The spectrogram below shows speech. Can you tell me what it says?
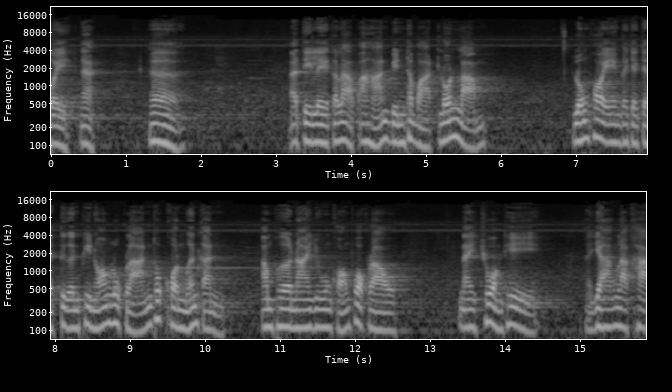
วยนะเอออติเลกลาบอาหารบินทบาทล้นหลาม หลวงพ่อเองก็จะจะเตือนพี่น้องลูกหลานทุกคนเหมือนกันอำเภอนายูงของพวกเรา ในช่วงที่ยางราคา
